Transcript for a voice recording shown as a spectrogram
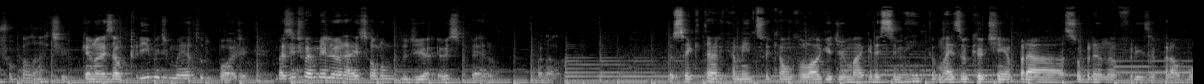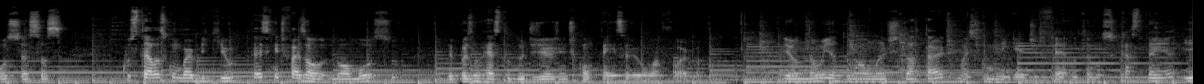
chocolate. Porque nós é o crime de manhã tudo pode. Mas a gente vai melhorar isso ao longo do dia, eu espero. Bora lá. Eu sei que teoricamente isso aqui é um vlog de emagrecimento, mas o que eu tinha para sobrando no freezer para almoço, essas costelas com barbecue. É isso que a gente faz no almoço, depois no resto do dia a gente compensa de alguma forma. Eu não ia tomar um lanche da tarde, mas como ninguém é de ferro, temos castanha e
